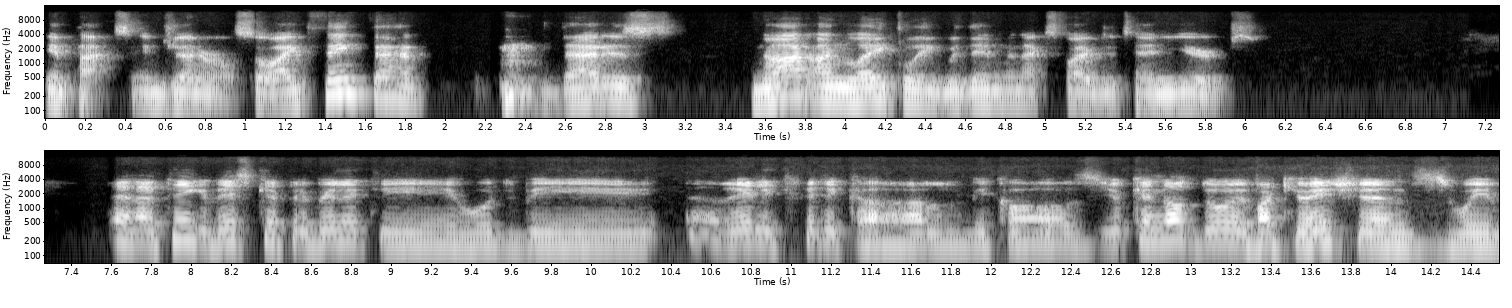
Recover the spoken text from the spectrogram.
impacts in general. So I think that that is not unlikely within the next five to ten years. And I think this capability would be really critical because you cannot do evacuations with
